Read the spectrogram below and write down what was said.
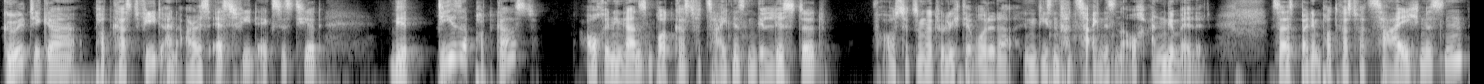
gültiger Podcast-Feed, ein RSS-Feed existiert, wird dieser Podcast auch in den ganzen Podcast-Verzeichnissen gelistet. Voraussetzung natürlich, der wurde da in diesen Verzeichnissen auch angemeldet. Das heißt, bei den Podcast-Verzeichnissen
